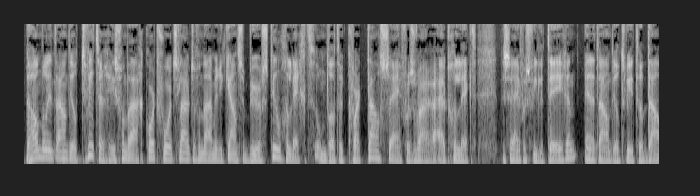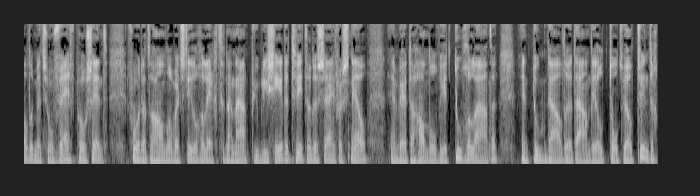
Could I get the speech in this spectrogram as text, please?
De handel in het aandeel Twitter is vandaag kort voor het sluiten van de Amerikaanse beurs stilgelegd, omdat de kwartaalcijfers waren uitgelekt. De cijfers vielen tegen en het aandeel Twitter daalde met zo'n 5% voordat de handel werd stilgelegd. Daarna publiceerde Twitter de cijfers snel en werd de handel weer toegelaten en toen daalde het aandeel tot wel 20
